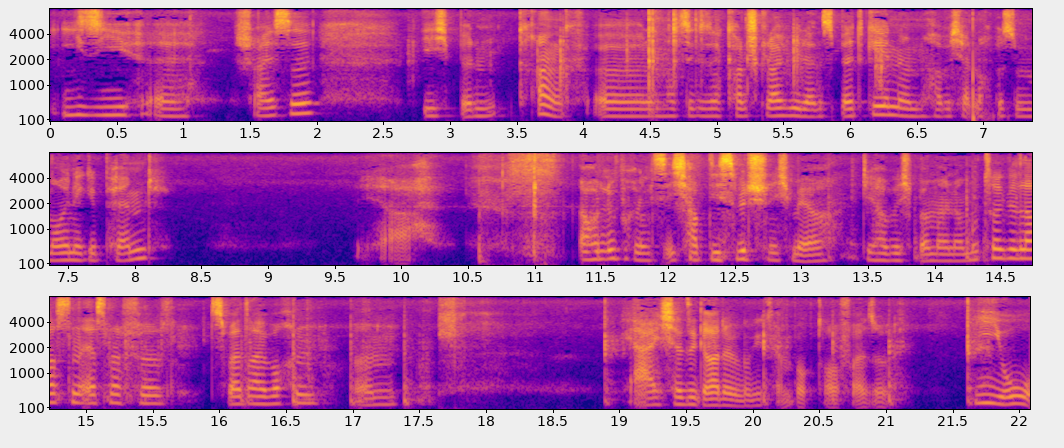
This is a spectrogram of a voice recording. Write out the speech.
easy, äh, scheiße, ich bin krank. Äh, dann hat sie gesagt, kannst gleich wieder ins Bett gehen. Dann habe ich halt noch bis um 9 Uhr gepennt. Ja. Ach, und übrigens, ich habe die Switch nicht mehr. Die habe ich bei meiner Mutter gelassen, erstmal für zwei, drei Wochen. Ähm, ja, ich hätte gerade irgendwie keinen Bock drauf. Also, jo.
